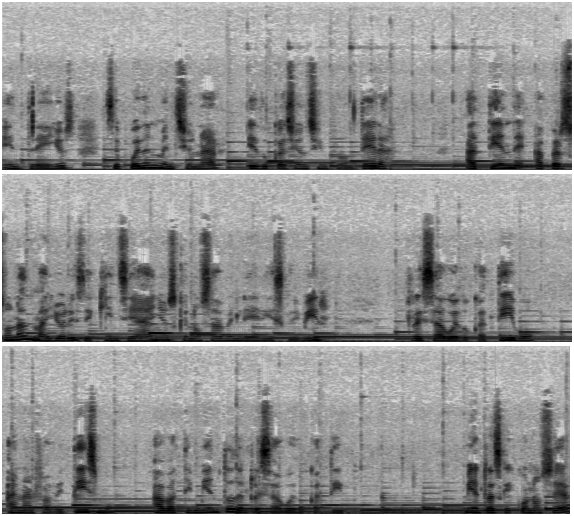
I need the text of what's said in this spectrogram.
entre ellos se pueden mencionar Educación sin Frontera, atiende a personas mayores de 15 años que no saben leer y escribir, rezago educativo, analfabetismo, abatimiento del rezago educativo. Mientras que conocer,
